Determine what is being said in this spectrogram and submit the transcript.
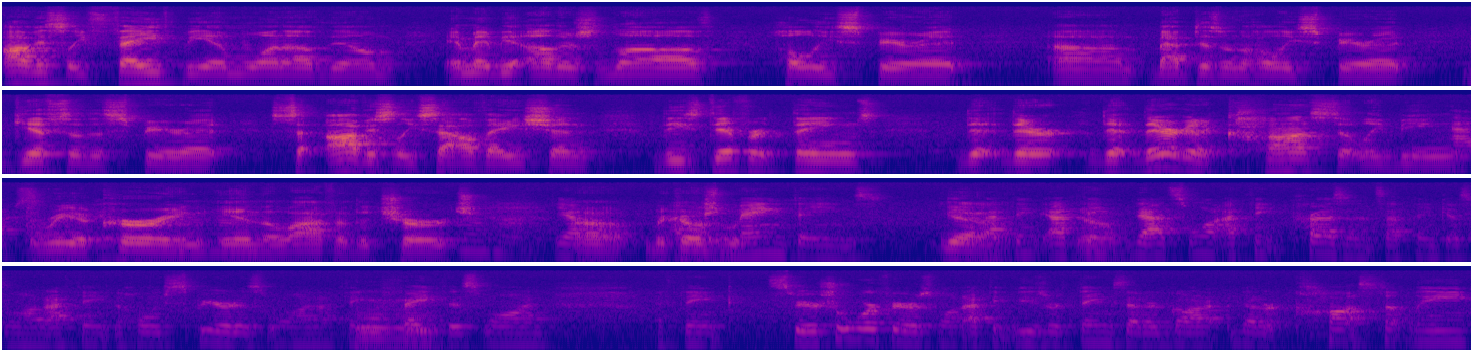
obviously faith being one of them, and maybe others love, Holy Spirit, um, baptism of the Holy Spirit, gifts of the Spirit, sa- obviously salvation. These different themes that they're that they're going to constantly be Absolutely. reoccurring in the life of the church. yeah uh, i because think we- main themes Yeah, I think I think yeah. that's one. I think presence. I think is one. I think the Holy Spirit is one. I think Mhm. faith is one. I think spiritual warfare is one. I think these are things that are got, that are constantly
